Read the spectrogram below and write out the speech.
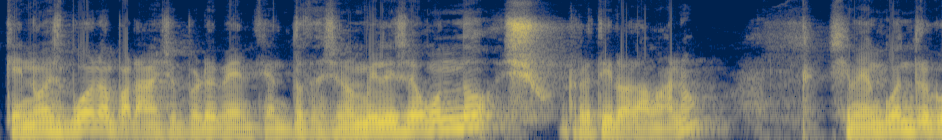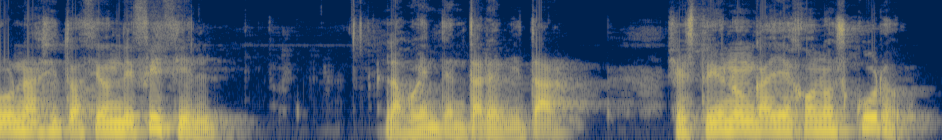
que no es bueno para mi supervivencia. Entonces, en un milisegundo, retiro la mano. Si me encuentro con una situación difícil, la voy a intentar evitar. Si estoy en un callejón oscuro,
